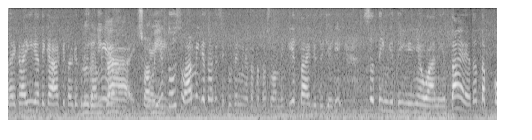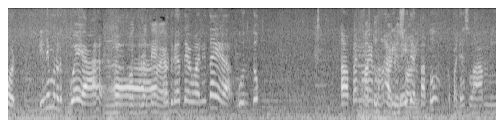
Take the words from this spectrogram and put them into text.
balik lagi ketika kita udah nikah, ya, suami. ya itu suami kita harus ikutin kata-kata suami kita gitu jadi setinggi tingginya wanita ya tetap kod ini menurut gue ya Hmm, eh, kodratnya ya. kodratnya wanita ya untuk apa namanya Patuh pada menghargai dan suami. patuh kepada suami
